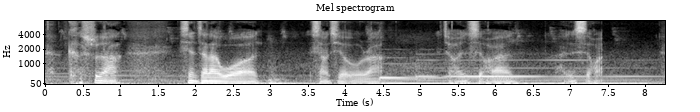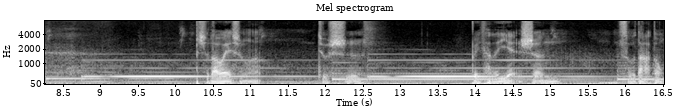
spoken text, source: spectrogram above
可是啊，现在的我想起 Ora 就很喜欢，很喜欢，不知道为什么，就是被他的眼神所打动。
